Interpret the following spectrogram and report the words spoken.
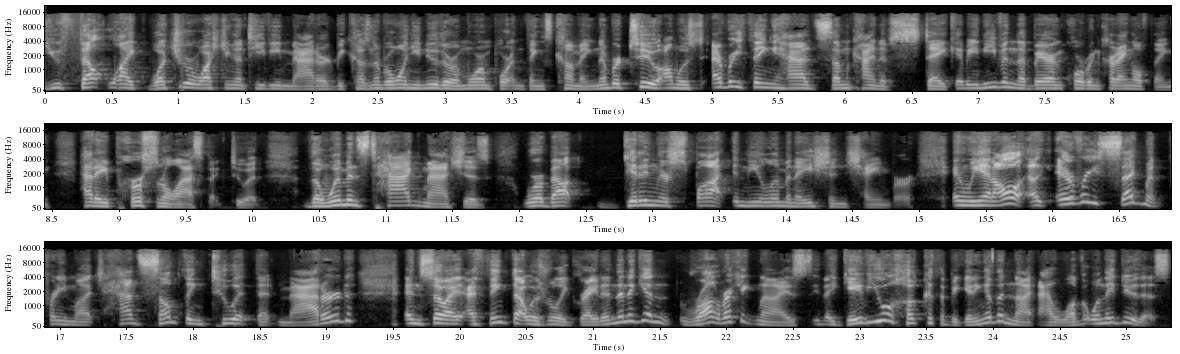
you felt like what you were watching on TV mattered because number one, you knew there were more important things coming. Number two, almost everything had some kind of stake. I mean, even the Baron Corbin Kurt Angle thing had a personal aspect to it. The women's tag matches were about getting their spot in the elimination chamber, and we had all like every segment pretty much had something to it that mattered. And so I, I think that was really great. And then again, Raw recognized they gave you a hook at the beginning of the night. I love it when they do this.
